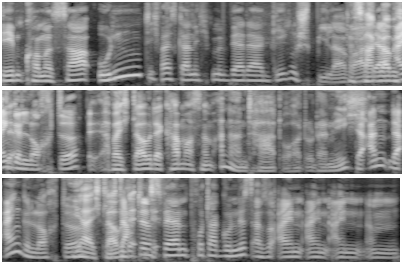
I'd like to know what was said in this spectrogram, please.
dem Kommissar und ich weiß gar nicht mehr, wer der Gegenspieler Das war, war, der ich, der- Eingelochte. Aber ich glaube, der kam aus einem anderen Tatort, oder nicht? Der, An der Eingelochte? Ja, ich glaube, Ich dachte, der- das wäre ein Protagonist, also ein, ein, ein, ähm,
